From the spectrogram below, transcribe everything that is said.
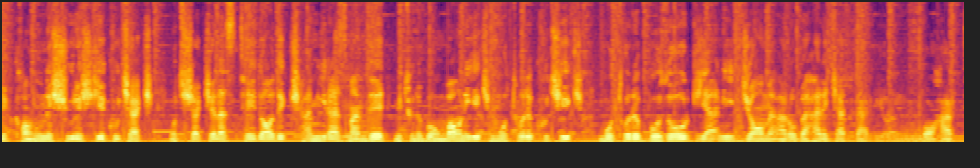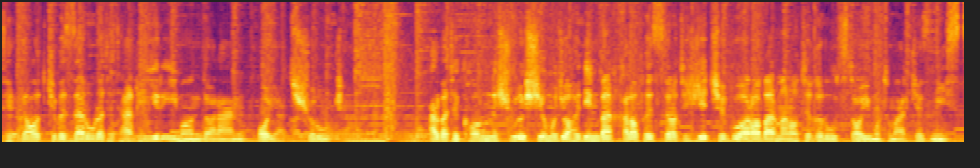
یک کانون شورشی کوچک متشکل از تعداد کمی رزمنده می‌تونه به عنوان یک موتور کوچیک موتور بزرگ یعنی جامعه رو به حرکت در بیاره. با هر تعداد که به ضرورت تغییر ایمان دارن باید شروع کرد. البته کانون شورشی مجاهدین برخلاف استراتژی چگوارا بر مناطق روستایی متمرکز نیست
